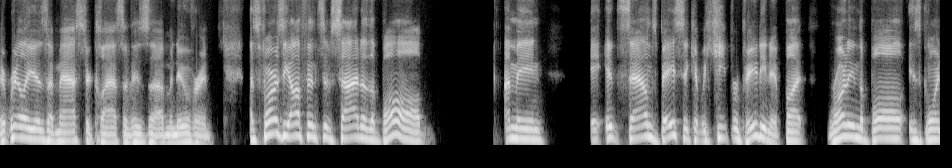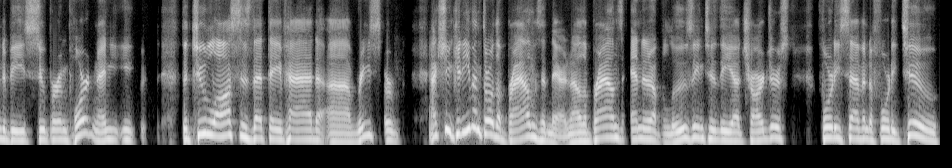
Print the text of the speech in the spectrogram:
it really is a masterclass of his uh, maneuvering. As far as the offensive side of the ball, I mean, it, it sounds basic and we keep repeating it, but running the ball is going to be super important. And you, the two losses that they've had, uh, Reese, or actually, you could even throw the Browns in there. Now, the Browns ended up losing to the uh, Chargers 47 to 42,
